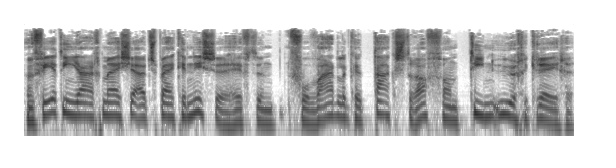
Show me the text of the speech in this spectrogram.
Een 14-jarig meisje uit Spijkenisse heeft een voorwaardelijke taakstraf van 10 uur gekregen.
